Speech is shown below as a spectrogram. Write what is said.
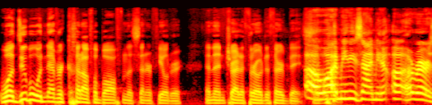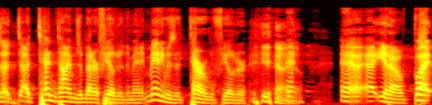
Well, Dubal would never cut off a ball from the center fielder and then try to throw it to third base. Oh well, I mean, he's not. I mean, uh, Herrera's a, a ten times a better fielder than Manny. Manny was a terrible fielder. yeah, I know. Uh, uh, you know, but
